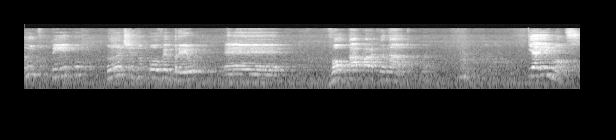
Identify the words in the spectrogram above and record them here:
muito tempo antes do povo hebreu é, voltar para Canaã. E aí, irmãos,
